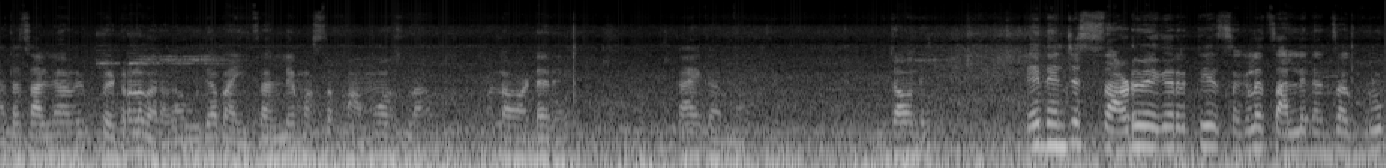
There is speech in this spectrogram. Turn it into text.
आता चालले आम्ही पेट्रोल भरायला. उद्या बाईक चालले मस्त फार्म हाऊसला मला ऑर्डर आहे. काय करणार? जाऊ दे. ते त्यांचे साडू वगैरे ते सगळं चालले त्यांचा ग्रुप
